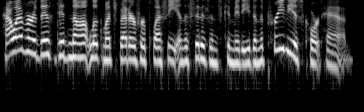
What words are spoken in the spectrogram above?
However, this did not look much better for Plessy and the Citizens Committee than the previous court had.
